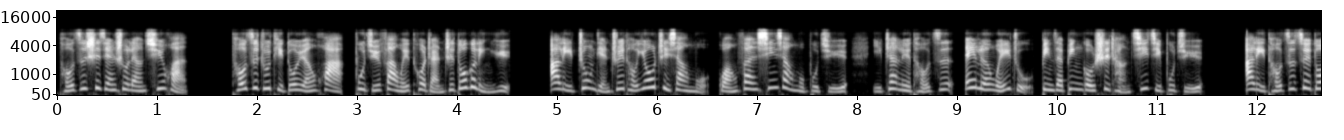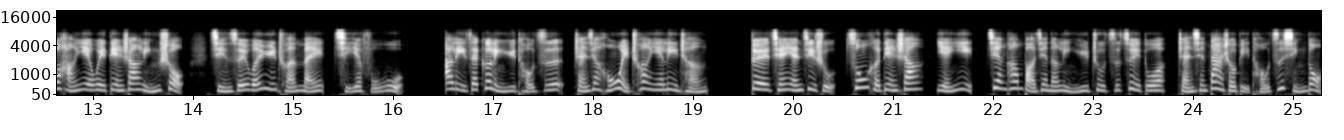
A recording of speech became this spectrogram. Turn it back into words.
投资事件数量趋缓，投资主体多元化，布局范围拓展至多个领域。阿里重点追投优质项目，广泛新项目布局，以战略投资 A 轮为主，并在并购市场积极布局。阿里投资最多行业为电商零售，紧随文娱传媒、企业服务。阿里在各领域投资，展现宏伟创业历程。对前沿技术、综合电商、演艺、健康保健等领域注资最多，展现大手笔投资行动。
